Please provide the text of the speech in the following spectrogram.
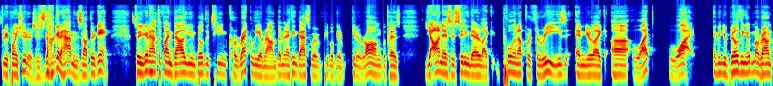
three point shooters. It's not going to happen. It's not their game. So, you're going to have to find value and build a team correctly around them. And I think that's where people get, get it wrong because Giannis is sitting there like pulling up for threes. And you're like, uh, what? Why? And then you're building him around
